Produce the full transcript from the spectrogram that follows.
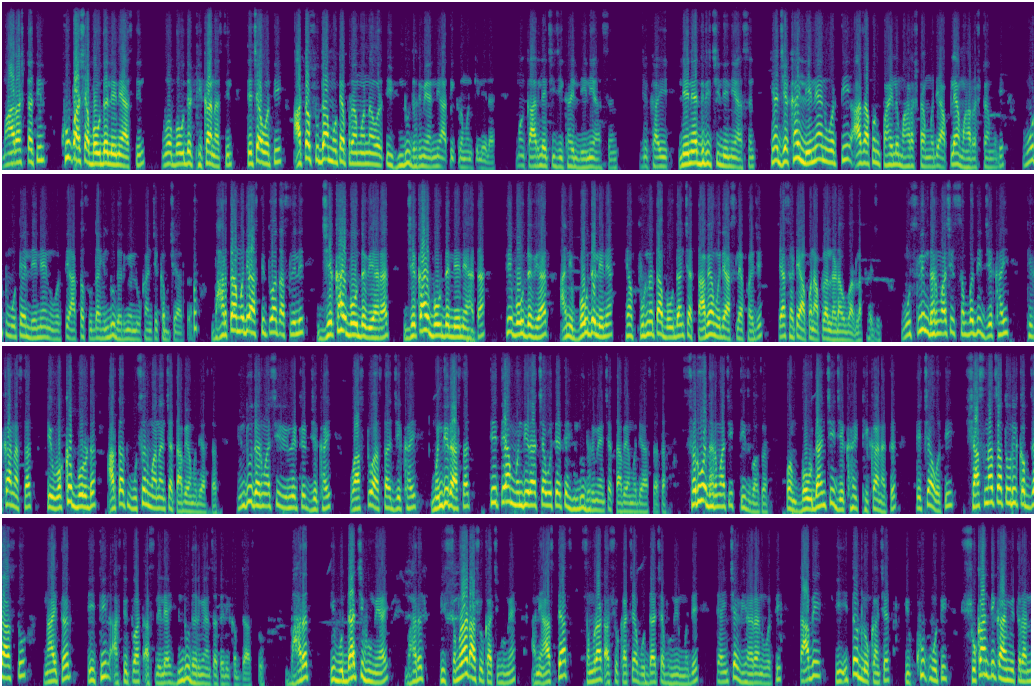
महाराष्ट्रातील खूप अशा बौद्ध लेण्या असतील व बौद्ध ठिकाण असतील त्याच्यावरती आता सुद्धा मोठ्या प्रमाणावरती हिंदू धर्मियांनी अतिक्रमण केलेलं आहे. मग कारल्याची जी काही लेणी असेल जे काही लेण्याद्रीची लेणी असेल ह्या ज्या काही लेण्यांवरती आज आपण पाहिलं महाराष्ट्रामध्ये आपल्या महाराष्ट्रामध्ये मोठमोठ्या लेण्यांवरती आता सुद्धा हिंदू धर्मीय लोकांचे कब्जे आहेत. भारतामध्ये अस्तित्वात असलेले जे काही बौद्ध विहारात जे काही बौद्ध लेण्या आहेत ते बौद्ध विहार आणि बौद्ध लेण्या ह्या पूर्णतः बौद्धांच्या ताब्यामध्ये असल्या पाहिजे यासाठी आपण आपला लढा उभारला पाहिजे. मुस्लिम धर्माशी संबंधित जे काही ठिकाण असतात ते वकफ बोर्ड अर्थात मुसलमानांच्या ताब्यामध्ये असतात. हिंदू धर्माशी रिलेटेड जे काही वास्तू असतात जे काही मंदिरं असतात ते त्या मंदिराच्या व त्या हिंदू धर्मियांच्या ताब्यामध्ये असतात. सर्व धर्माची तीच बाजू आहे. पण बौद्धांची जे काही ठिकाण आहेत त्याच्यावरती शासनाचा तरी कब्जा असतो नाहीतर तेथील अस्तित्वात असलेल्या हिंदू धर्मियांचा तरी कब्जा असतो. भारत ही बुद्धाची भूमी आहे. भारत ही सम्राट अशोकाची भूमी आहे. आणि आज त्याच सम्राट अशोकाच्या बुद्धाच्या भूमीमध्ये त्यांच्या विहारांवरती ताबे ही इतर लोकांच्या आहेत. ही खूप मोठी शोकांतिका आहे मित्रांनो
